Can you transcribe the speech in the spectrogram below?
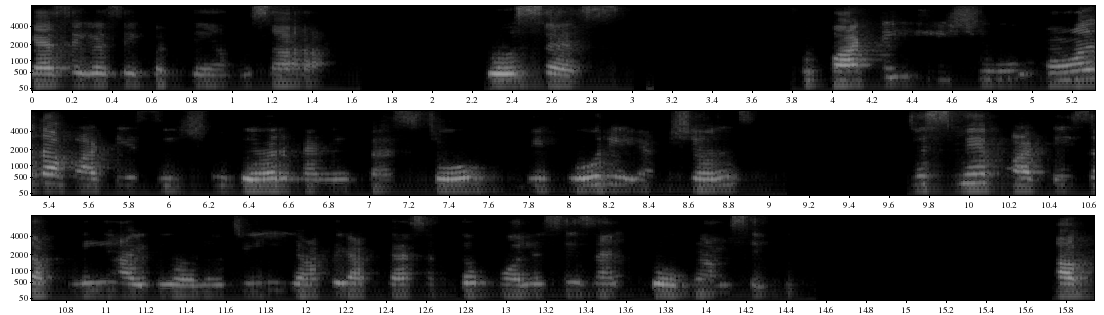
कैसे कैसे करते हैं वो सारा प्रोसेस तो party issue all the parties issue their manifesto before elections जिसमें पार्टीज़ अपनी आइडियोलॉजी या फिर आप कह सकते हो पॉलिसीज़ एंड प्रोग्राम से भी। अब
